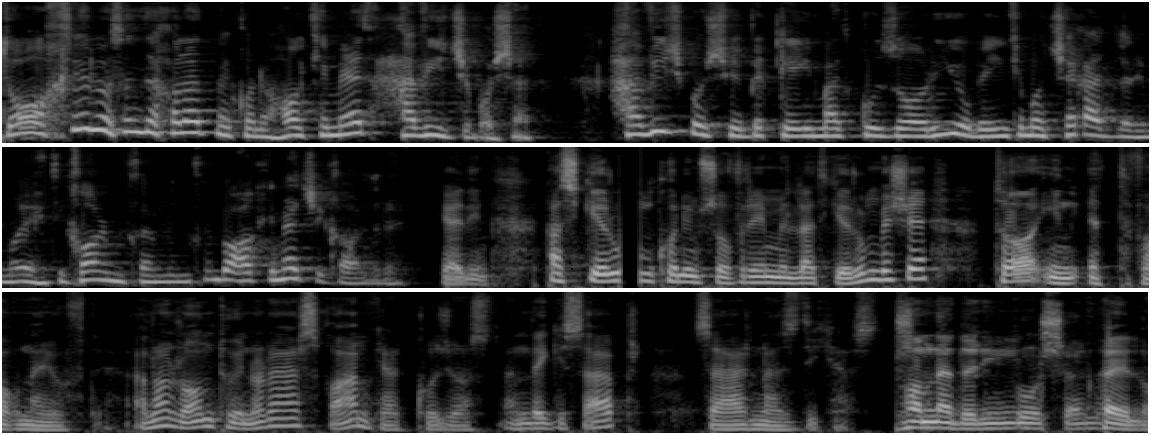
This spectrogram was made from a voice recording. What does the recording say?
داخل اصلا دخالت نکنه. حاکمیت هویج باشد. هویج باشه به قیمت گذاری و به اینکه ما چقدر داریم ما احتکار می‌کنیم نمی‌کنیم با حاکمیت چی کار داره؟ کردیم. پس گرون کنیم سفره ملت گرون بشه تا این اتفاق نیفته. الان ران تو اینا رو عرض خواهم کرد. کجاست؟ اندکی صبر سهر نزدیک است. هم نداریم؟ روشن خیلی.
